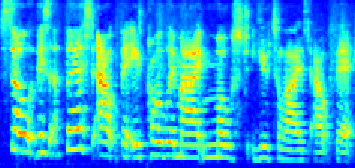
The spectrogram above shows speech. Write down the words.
So this first outfit is probably my most utilised outfit.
